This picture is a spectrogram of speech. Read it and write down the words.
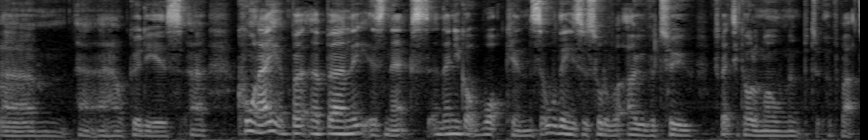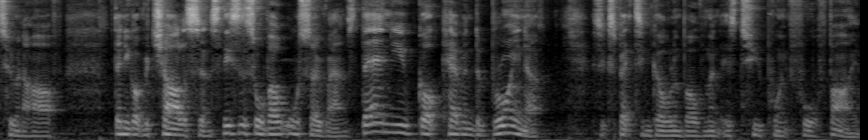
um, uh, how good he is. Uh, Cornet at Burnley is next, and then you've got Watkins. All these are sort of over two expected goal involvement of about two and a half. Then you've got Richarlison. So these are sort of also rounds. Then you've got Kevin De Bruyne. His expected goal involvement is 2.45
